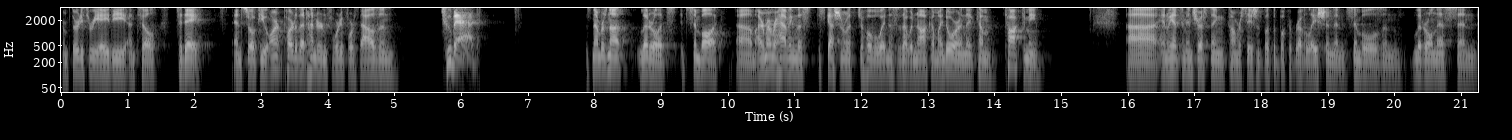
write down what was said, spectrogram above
from 33 AD until today. And so if you aren't part of that 144,000, too bad. This number's not literal, it's, it's symbolic. Um, I remember having this discussion with Jehovah Witnesses that would knock on my door and they'd come talk to me. Uh, and we had some interesting conversations about the book of Revelation and symbols and literalness. And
